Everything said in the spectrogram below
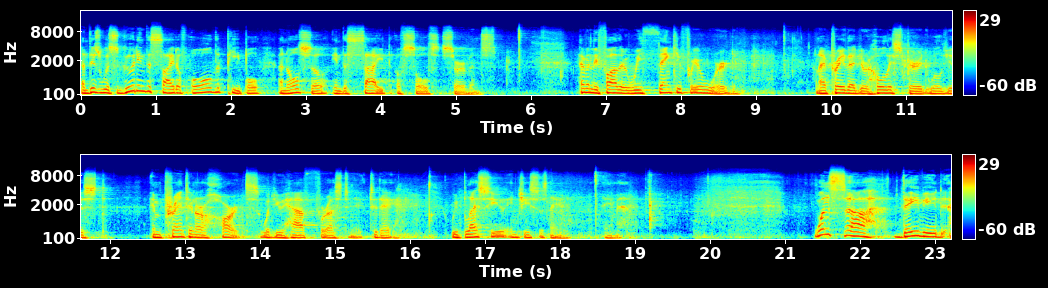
And this was good in the sight of all the people and also in the sight of Saul's servants. Heavenly Father, we thank you for your word. And I pray that your Holy Spirit will just imprint in our hearts what you have for us today. We bless you in Jesus' name. Amen. Once uh, David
